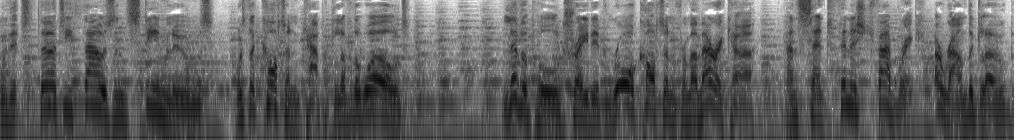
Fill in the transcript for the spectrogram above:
with its 30,000 steam looms, was the cotton capital of the world. Liverpool traded raw cotton from America and sent finished fabric around the globe.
